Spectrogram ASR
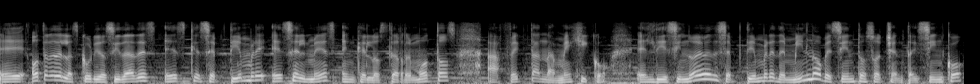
Eh, otra de las curiosidades es que septiembre es el mes en que los terremotos afectan a México. El 19 de septiembre de 1985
